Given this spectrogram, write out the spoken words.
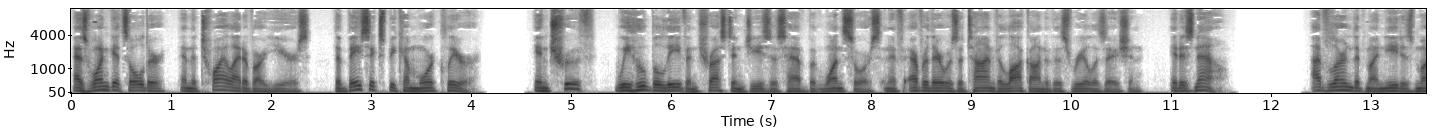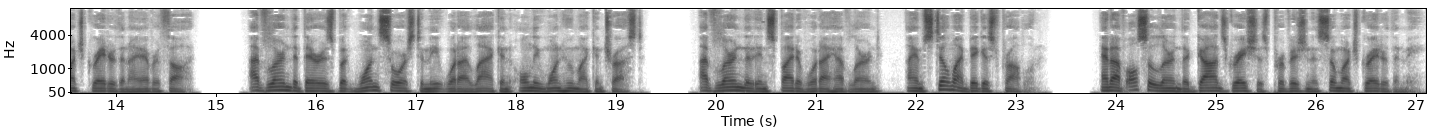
As one gets older, and the twilight of our years, the basics become more clearer. In truth, we who believe and trust in Jesus have but one source, and if ever there was a time to lock onto this realization, it is now. I've learned that my need is much greater than I ever thought. I've learned that there is but one source to meet what I lack and only one whom I can trust. I've learned that in spite of what I have learned, I am still my biggest problem. And I've also learned that God's gracious provision is so much greater than me.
